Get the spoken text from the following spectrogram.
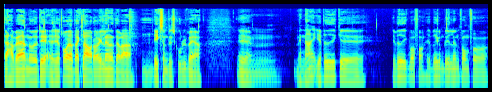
der har været noget der. Altså, jeg tror, jeg har været klar over, at der var et eller andet, der var Mm. ikke, som det skulle være. Øhm, men nej, jeg ved ikke... Øh, jeg ved ikke, hvorfor. Jeg ved ikke, om det er en eller anden form for...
